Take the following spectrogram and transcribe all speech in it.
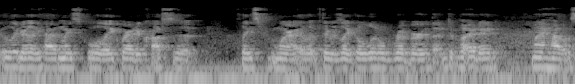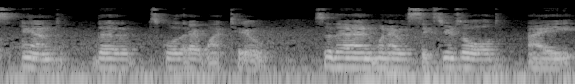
I literally had my school like right across the place from where I lived. There was like a little river that divided my house and the school that I went to. So then when I was six years old, I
